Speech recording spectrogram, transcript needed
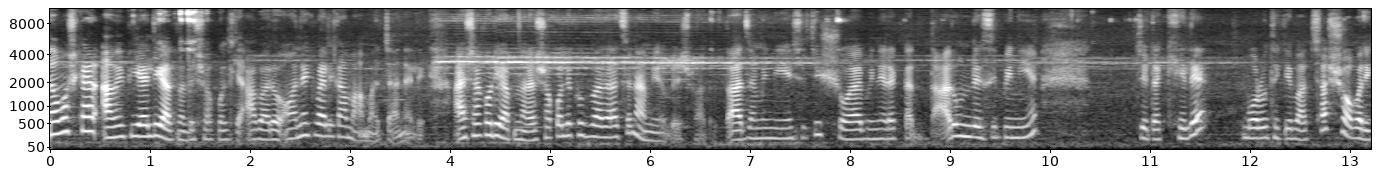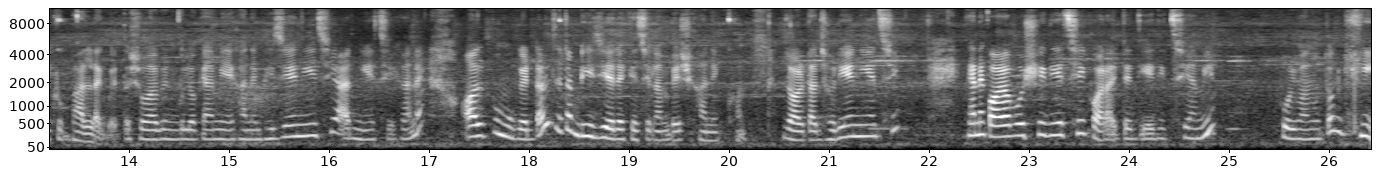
নমস্কার, আমি পিয়ালি, আপনাদের সকলকে আবারও অনেক ওয়েলকাম আমার চ্যানেলে আশা করি আপনারা সকলে খুব ভালো আছেন, আমিও বেশ ভালো। তো আজ আমি নিয়ে এসেছি সয়াবিনের একটা দারুণ রেসিপি নিয়ে, যেটা খেলে বড় থেকে বাচ্চা সবারই খুব ভালো লাগবে। তো সয়াবিনগুলোকে আমি এখানে ভিজিয়ে নিয়েছি আর নিয়েছি এখানে অল্প মুগের ডাল, যেটা ভিজিয়ে রেখেছিলাম বেশ খানিকক্ষণ। জলটা ঝরিয়ে নিয়েছি। এখানে কড়া বসিয়ে দিয়েছি, কড়াইতে দিয়ে দিচ্ছি আমি পরিমাণ মতো ঘি।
